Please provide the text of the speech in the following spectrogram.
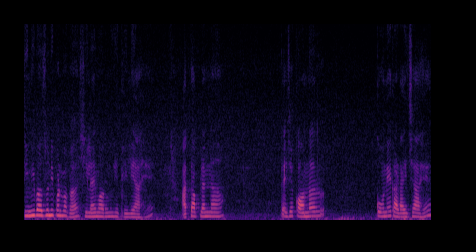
तिन्ही बाजूनी पण बघा शिलाई मारून घेतलेली आहे. आता आपल्याला त्याचे कॉर्नर कोणे काढायचे आहे.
